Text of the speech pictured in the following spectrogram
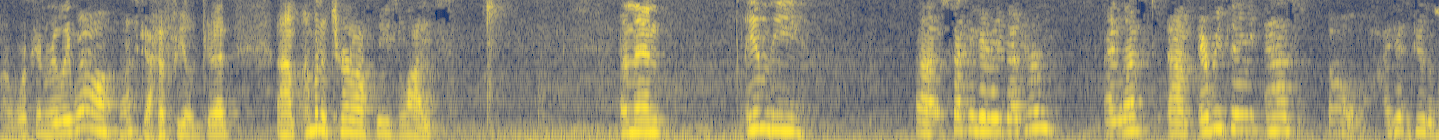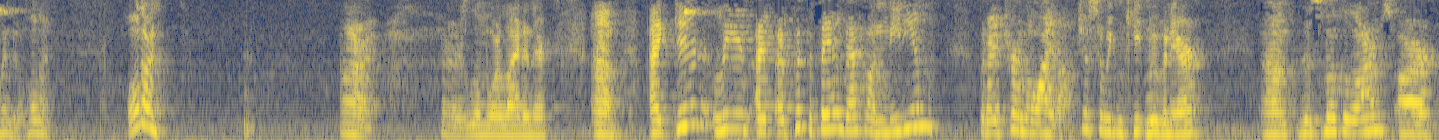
are working really well. That's gotta feel good. Um, I'm gonna turn off these lights. And then in the uh, secondary bedroom, I left um, everything as, oh, I didn't do the window. Hold on. Hold on. All right. There's a little more light in there. Um, I did leave, I, I put the fan back on medium but I turn the light off just so we can keep moving air. Um, the smoke alarms are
